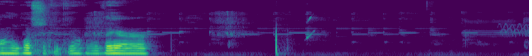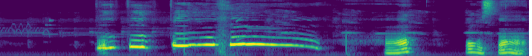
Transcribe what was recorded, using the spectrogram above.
I wish I could go over there. Huh? What was that?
